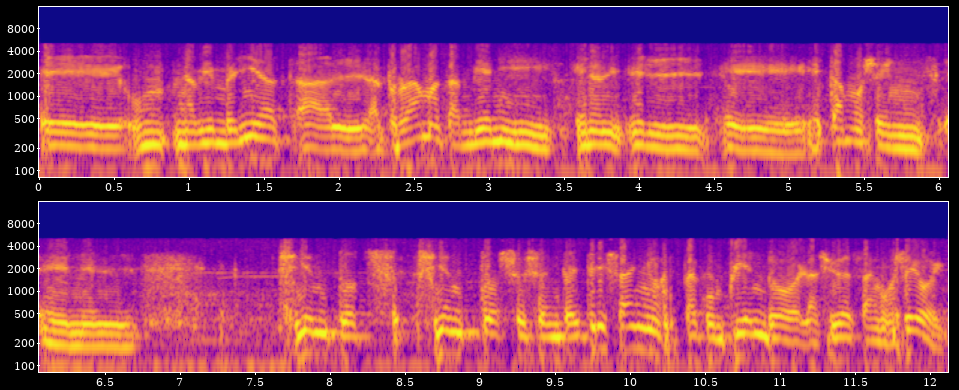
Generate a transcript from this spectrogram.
eh, una bienvenida al, programa también y en el, eh, estamos en, el 163 años está cumpliendo la ciudad de San José hoy.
